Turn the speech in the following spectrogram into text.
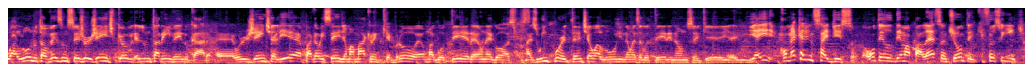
o, aluno talvez não seja urgente, porque ele não tá nem vendo o cara. É, urgente ali é apagar o incêndio, é uma máquina que quebrou, é uma goteira, é um negócio. Mas o importante é o aluno e não essa goteira e não não sei o quê. E aí... e aí, como é que a gente sai disso? Ontem eu dei uma palestra, anteontem, que foi o seguinte:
